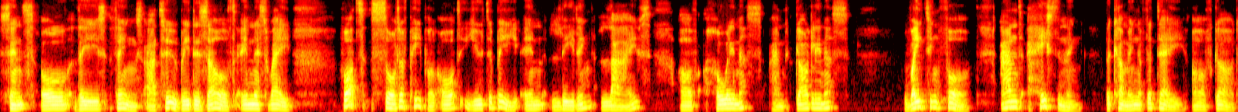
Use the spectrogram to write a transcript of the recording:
Since all these things are to be dissolved in this way, what sort of people ought you to be in leading lives of holiness and godliness, waiting for and hastening the coming of the day of God,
